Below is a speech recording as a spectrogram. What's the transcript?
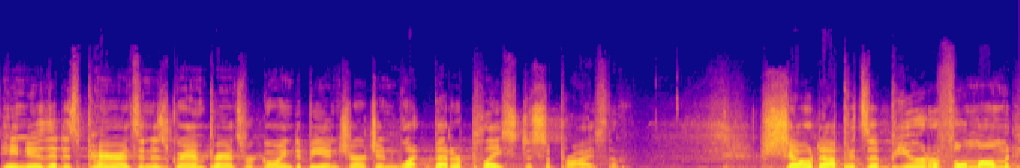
He knew that his parents and his grandparents were going to be in church, and what better place to surprise them? Showed up. It's a beautiful moment.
